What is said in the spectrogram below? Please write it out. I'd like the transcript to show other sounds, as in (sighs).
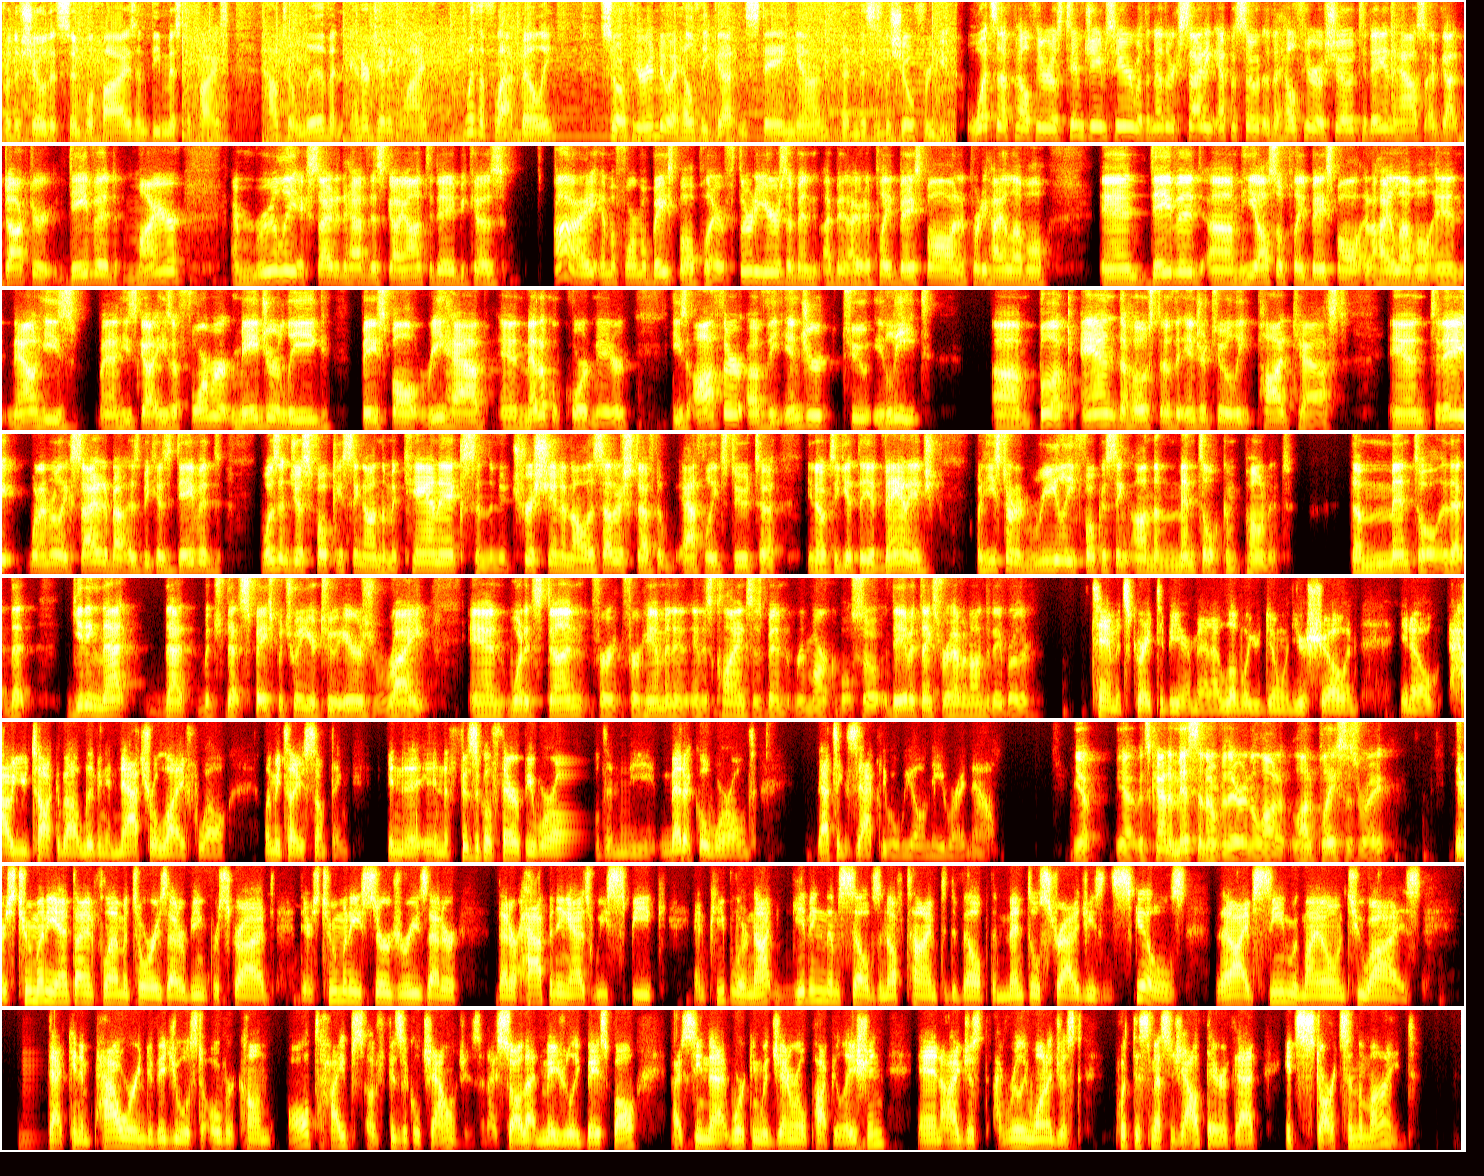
for the show that simplifies and demystifies how to live an energetic life with a flat belly. So, if you're into a healthy gut and staying young, then this is the show for you. What's up, health heroes? Tim James here with another exciting episode of the Health Hero Show. Today in the house, I've got Dr. David Meyer. I'm really excited to have this guy on today because I am a former baseball player. For 30 years, I've been I've been I played baseball at a pretty high level. And David, um, he also played baseball at a high level, and now he's man, he's got he's a former major league baseball rehab and medical coordinator. He's author of the Injured to Elite um, book and the host of the Injured to Elite podcast. And today, what I'm really excited about is because David wasn't just focusing on the mechanics and the nutrition and all this other stuff that athletes do to, you know, to get the advantage, but he started really focusing on the mental component, the mental that that getting that that that space between your two ears right. And what it's done for for him and, and his clients has been remarkable. So david thanks for having on today brother. Tim it's great to be here man. I love what you're doing with your show and you know how you talk about living a natural life. Well let me tell you something. In the in the physical therapy world in the medical world that's exactly what we all need right now yep yeah it's kind of missing over there in a lot of a lot of places right there's too many anti-inflammatories that are being prescribed. There's too many surgeries that are that are happening as we speak and people are not giving themselves enough time to develop the mental strategies and skills that I've seen with my own two eyes that can empower individuals to overcome all types of physical challenges. And I saw that in Major League Baseball. I've seen that working with general population. And I just, I really want to just put this message out there that it starts in the mind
